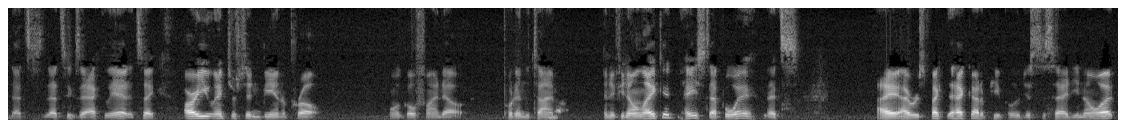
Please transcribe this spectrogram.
That's that's exactly it. It's like, are you interested in being a pro? Well, go find out. Put in the time. And if you don't like it, hey, step away. That's I, I respect the heck out of people who just decide, you know what,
